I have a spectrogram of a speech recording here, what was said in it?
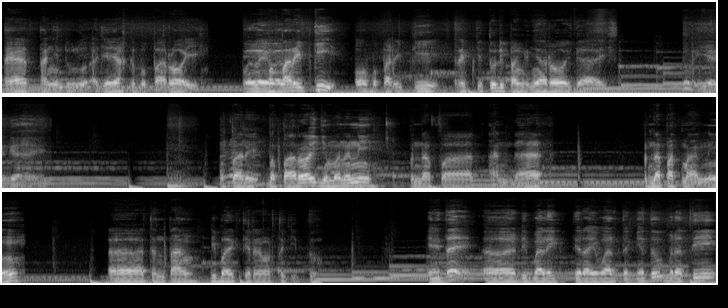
Saya tanya dulu aja ya ke Bapak Roy. Boleh Bapak boleh. Ripki. Oh Bapak Ripki. Ripki tuh dipanggilnya Roy guys. Oh iya guys. Bapak, Ri- Bapak Roy gimana nih pendapat anda pendapat Mane eh, tentang di balik tirai warteg itu Ini teh eh, di balik tirai wartegnya tuh berarti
